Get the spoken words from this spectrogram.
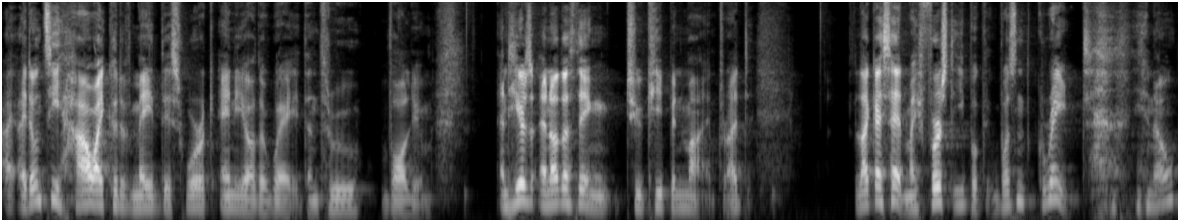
I, I don't see how I could have made this work any other way than through volume. And here's another thing to keep in mind, right? Like I said, my first ebook wasn't great, you know.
